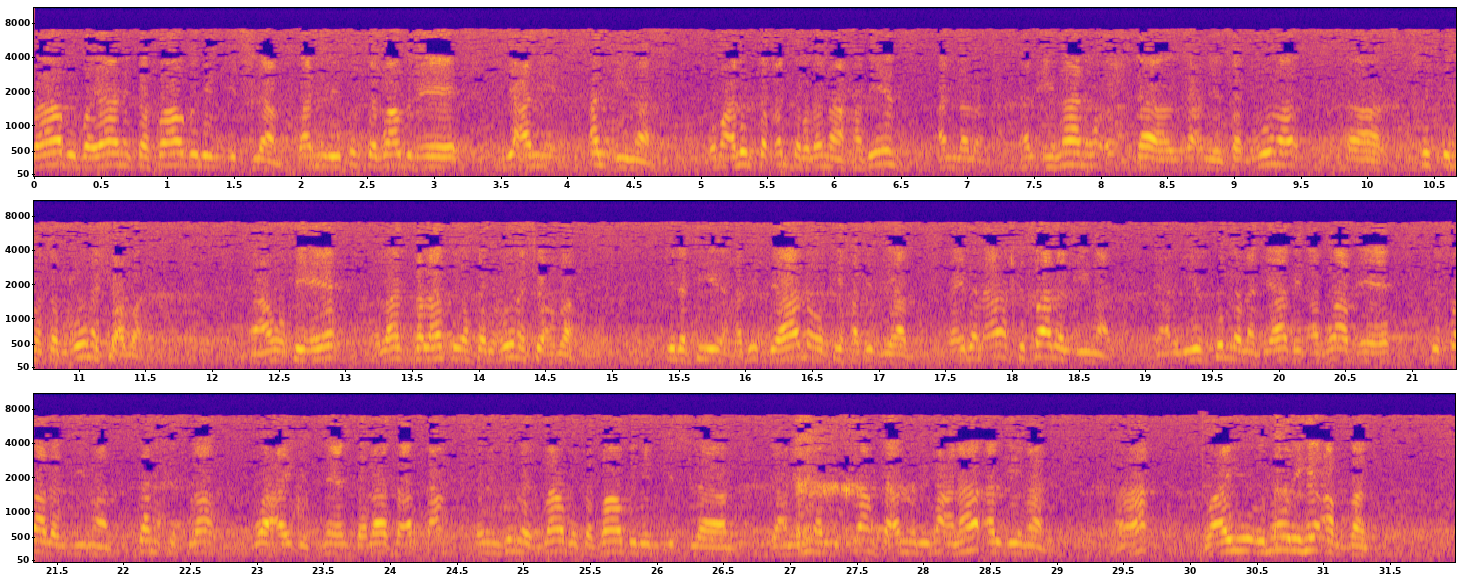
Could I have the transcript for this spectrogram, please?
باب بيان تفاضل الإسلام. كأنه يقول تفاضل إيه؟ يعني الإيمان. ومعلوم تقدم لنا حديث أن الإيمان يعني سبعون آه، ست وسبعون شعبة. يعني في إيه؟ ثلاث وسبعون شعبة. كده في حديث بهذا وفي حديث بهذا. فإذا خصال الإيمان. يعني بيذكر لنا في هذه الأبواب إيه؟ خصال الإيمان. كم خصال؟ واحد اثنين ثلاثة أربعة. ومن جملة باب تفاضل الإسلام. يعني هنا الإسلام كأنه بمعنى الإيمان. ها؟ وأي أموره أفضل.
